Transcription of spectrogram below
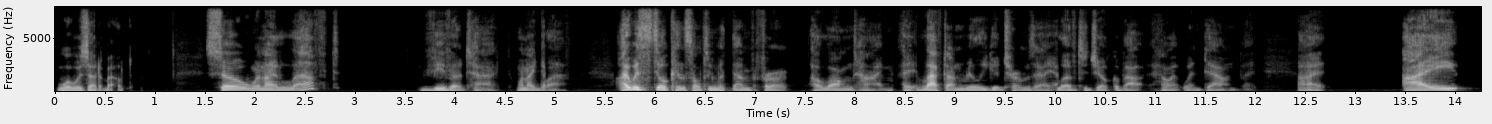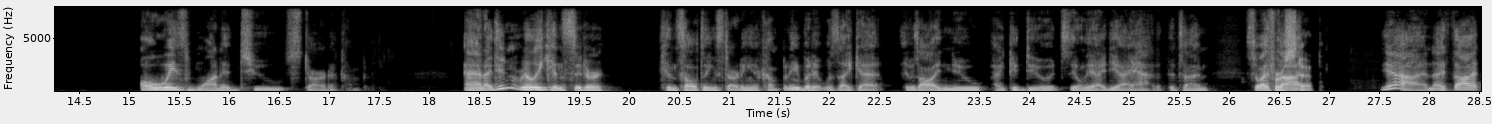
What was that about? So when I left Vivotech, when I left, I was still consulting with them for a long time. I left on really good terms. I love to joke about how it went down, but uh, I always wanted to start a company. And I didn't really consider consulting, starting a company, but it was like a, it was all I knew I could do. It's the only idea I had at the time. So I First thought, step. yeah. And I thought,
